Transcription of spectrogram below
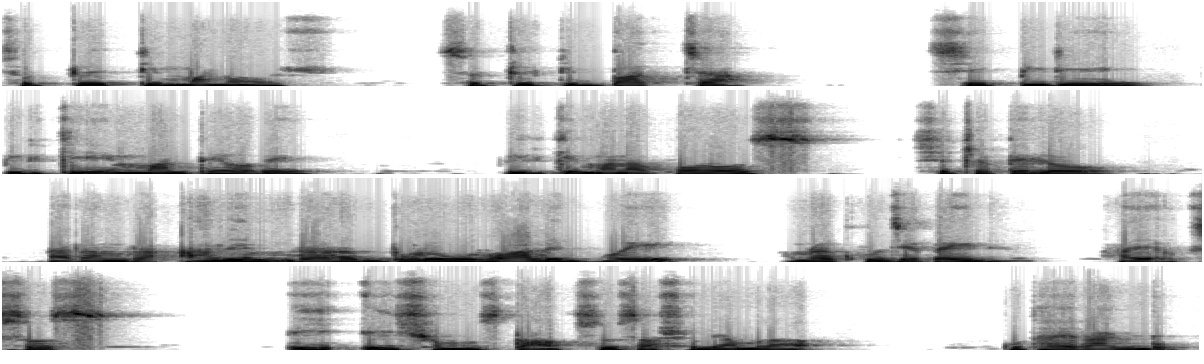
ছোট্ট একটি মানুষ, ছোট্ট একটি বাচ্চা, সে পীরে, পীরকে মানতে হবে। পীরকে মানা ফরজ, সেটা পেল। আর আমরা আলেমরা, বড় বড় আলেম হয়ে আমরা খুঁজে পাই না। হায় আফসোস। এই এই সমস্ত আফসোস আসলে আমরা কোথায় রাখব?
